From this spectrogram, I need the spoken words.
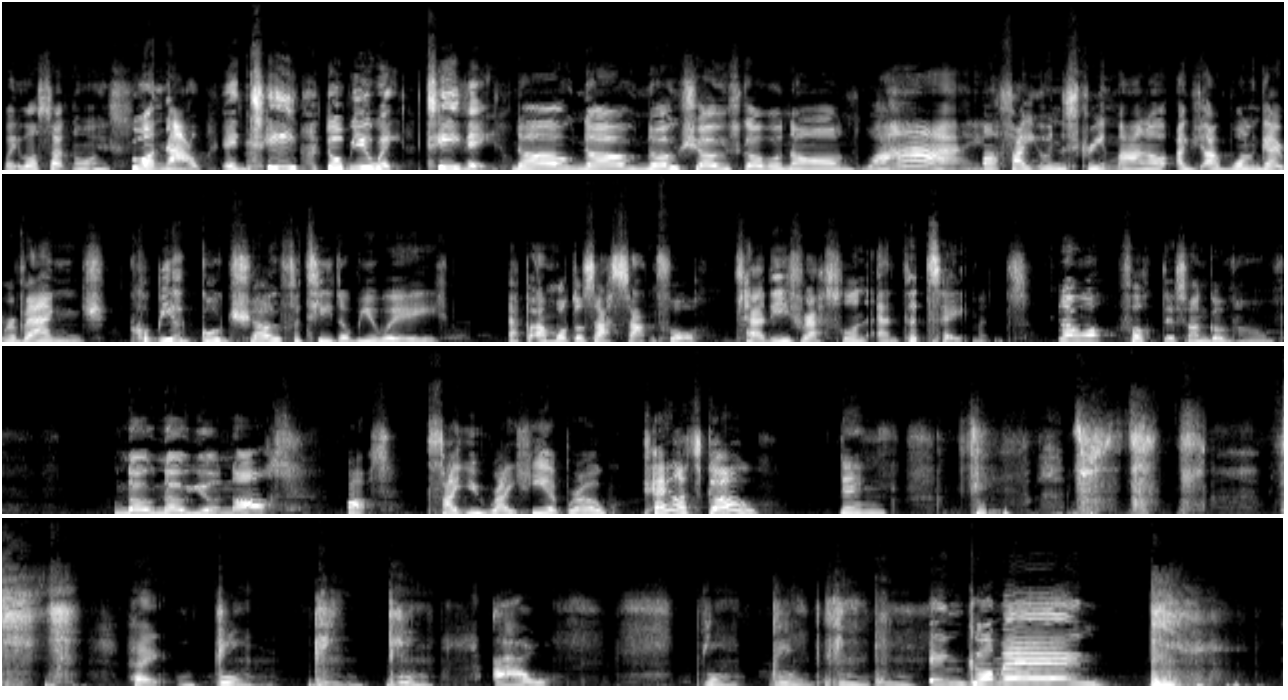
Wait, what's that noise? What now? In TWE TV. No, no, no shows going on. Why? I'll fight you in the street, man. I, I want to get revenge. Could be a good show for TWE. Yep, and what does that stand for? Teddy's Wrestling Entertainment. You know what? Fuck this. I'm going home. No, no, you're not. What? Fight you right here, bro. Okay, let's go. Ding. Hey, boom, boom, boom. Ow. Boom, boom, boom, boom. Incoming!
